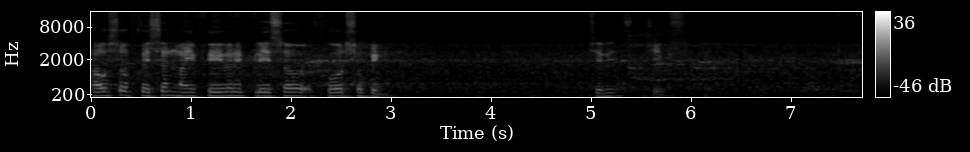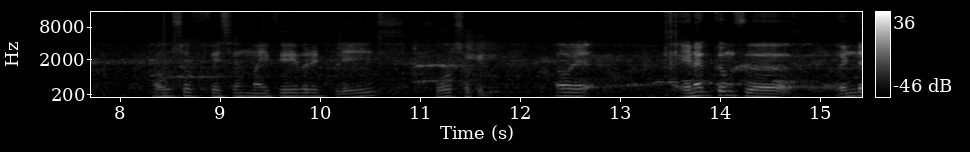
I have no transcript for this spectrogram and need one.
house of fashion my favourite place for shopping Cherry Cheeks house of fashion my favourite place for shopping எனக்கும் uh, எந்த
